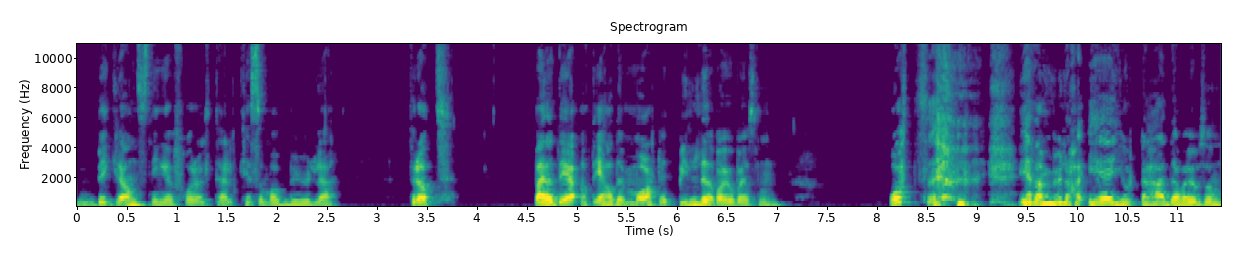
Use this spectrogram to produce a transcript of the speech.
begrensninger i forhold til hva som var mulig. For at bare det at jeg hadde malt et bilde, var jo bare sånn What?! er det mulig? Har jeg gjort det her? Det var jo sånn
